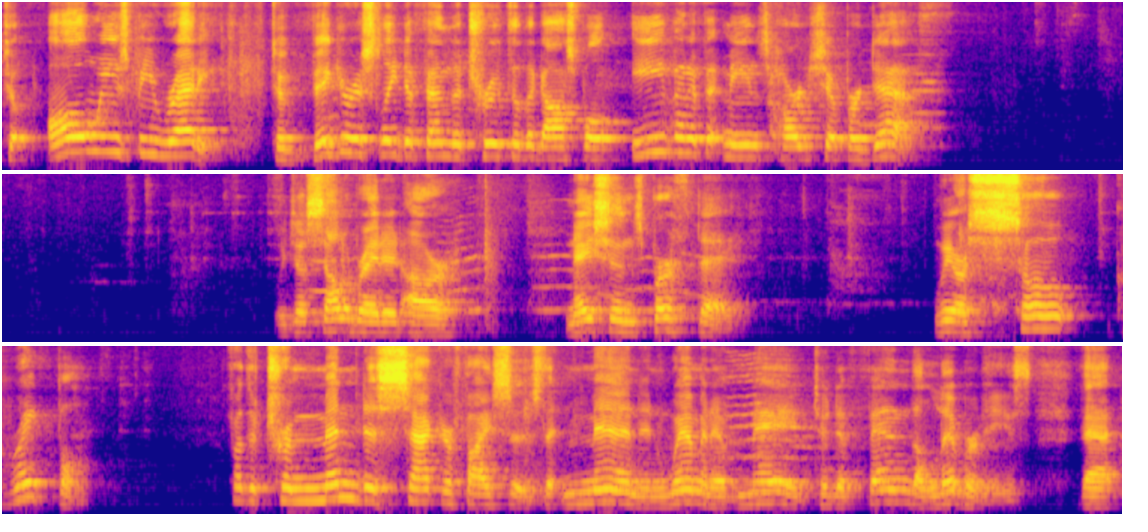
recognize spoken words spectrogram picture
to always be ready to vigorously defend the truth of the gospel, even if it means hardship or death. We just celebrated our nation's birthday. We are so grateful for the tremendous sacrifices that men and women have made to defend the liberties that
